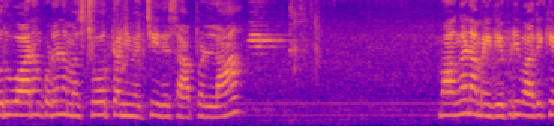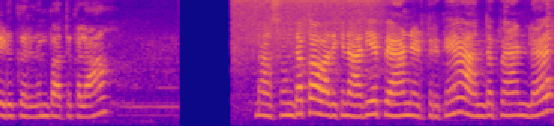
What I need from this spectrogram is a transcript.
ஒரு வாரம் கூட நம்ம ஸ்டோர் பண்ணி வச்சு இதை சாப்பிட்லாம். வாங்க நம்ம இதை எப்படி வதக்கி எடுக்கிறதுன்னு பார்த்துக்கலாம். நான் சுண்டைக்காய் வதக்கின அதே பேன் எடுத்திருக்கேன். அந்த பேனில்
